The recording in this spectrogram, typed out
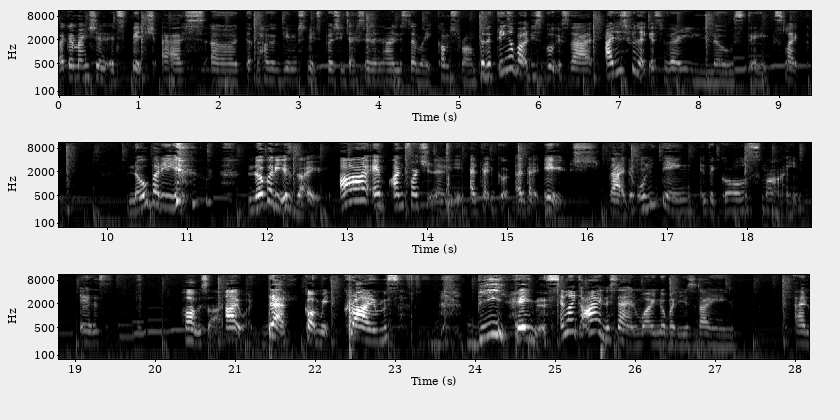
like I mentioned, it's pitched as uh, the Hunger Games meets Percy Jackson, and I understand where it comes from. So the thing about this book is that I just feel like it's very low stakes. Like nobody, nobody is dying. I am unfortunately at that at that age that the only thing in the girl's mind is homicide. I want death, commit crimes be heinous. And like I understand why nobody is dying and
